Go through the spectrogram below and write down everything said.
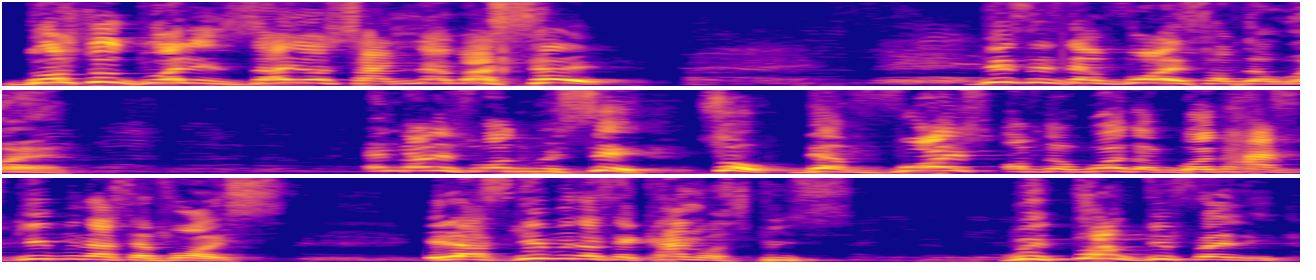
Those who dwell in Zion shall never say. This is the voice of the word. And that is what we say. So the voice of the word of God has given us a voice. It has given us a kind of speech. We talk differently.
